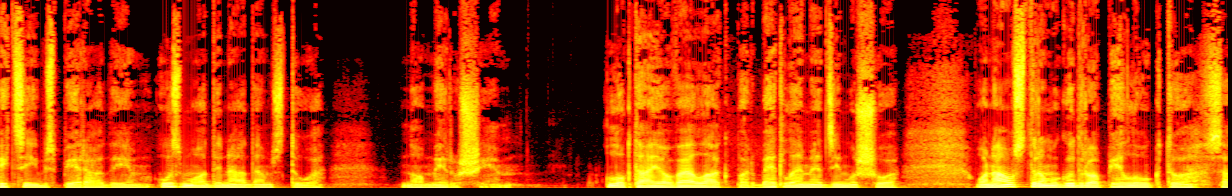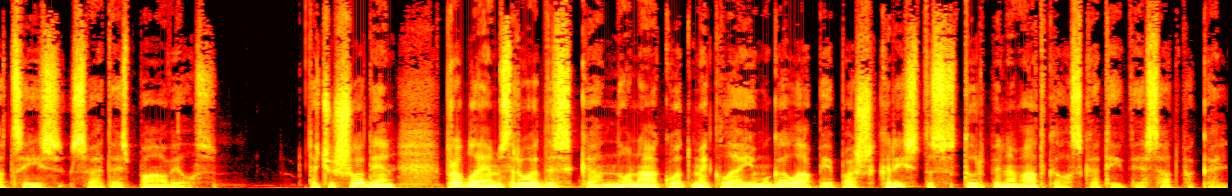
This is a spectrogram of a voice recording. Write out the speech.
ticības pierādījumu, uzmodinādams to no mirušiem. Lūk, tā jau vēlāk par Betlēmē dzimušo un austrumu gudro pielūgto sacīs Svētais Pāvils. Taču šodien problēmas rodas, ka nonākot meklējumu galā pie paša Kristus, turpinam atkal skatīties atpakaļ,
